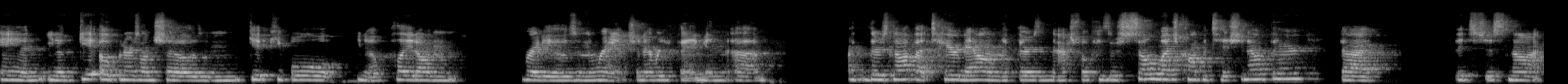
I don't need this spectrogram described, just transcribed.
and you know get openers on shows and get people you know played on radios and the ranch and everything and um, there's not that tear down like there's in nashville because there's so much competition out there that it's just not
